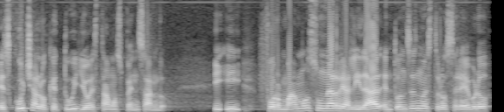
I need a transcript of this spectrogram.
escucha lo que tú y yo estamos pensando. Y, y formamos una realidad, entonces nuestro cerebro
